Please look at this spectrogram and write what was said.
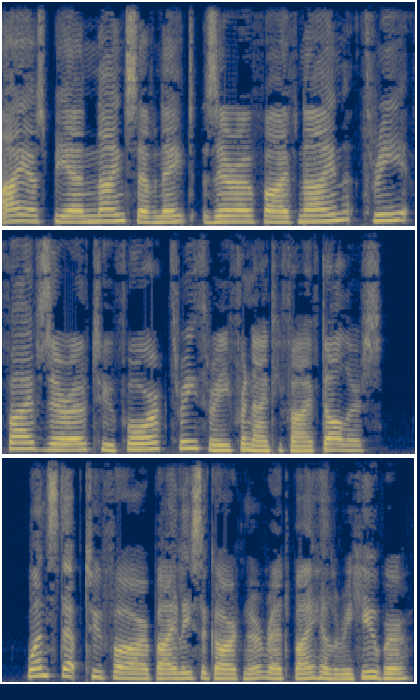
ISBN 978 059 3502433 for $95. One Step Too Far by Lisa Gardner, read by Hillary Huber.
